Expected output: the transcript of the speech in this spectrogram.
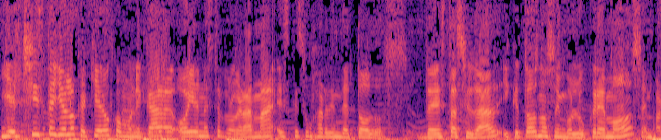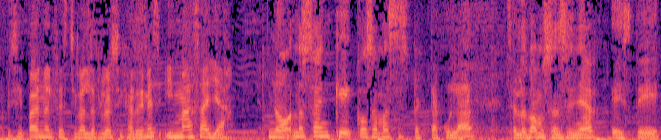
Y el chiste, yo lo que quiero comunicar hoy en este programa es que es un jardín de todos, de esta ciudad, y que todos nos involucremos en participar en el Festival de Flores y Jardines y más allá. No, no saben qué cosa más espectacular. Se los vamos a enseñar este,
